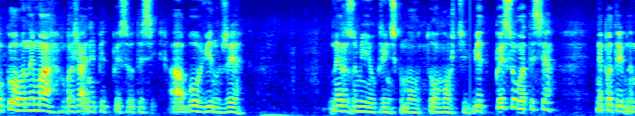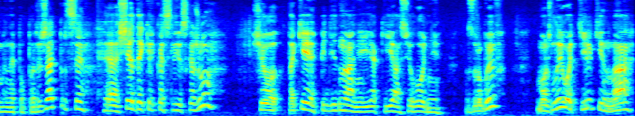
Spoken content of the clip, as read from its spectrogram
У кого нема бажання підписуватись, або він вже не розуміє українську мову, то можете відписуватися. Не потрібно мене попереджати про це. Е, Ще декілька слів скажу, що таке під'єднання, як я сьогодні зробив, можливо тільки на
